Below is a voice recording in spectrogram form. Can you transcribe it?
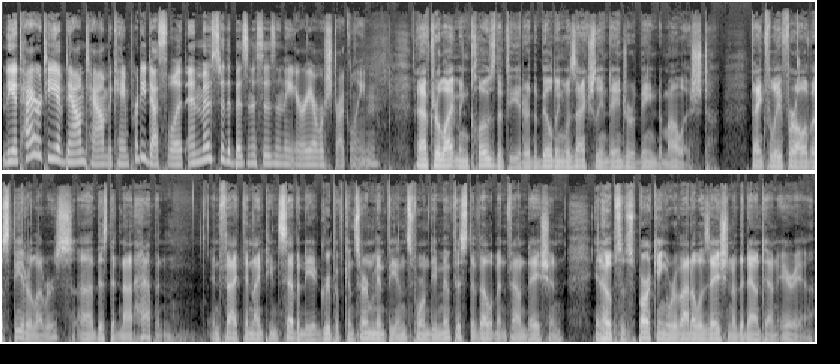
The entirety of downtown became pretty desolate, and most of the businesses in the area were struggling. After Lightman closed the theater, the building was actually in danger of being demolished. Thankfully for all of us theater lovers, uh, this did not happen. In fact, in 1970, a group of concerned Memphians formed the Memphis Development Foundation in hopes of sparking revitalization of the downtown area.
